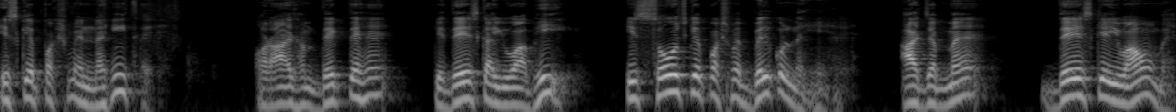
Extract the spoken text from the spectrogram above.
इसके पक्ष में नहीं थे। और आज हम देखते हैं कि देश का युवा भी इस सोच के पक्ष में बिल्कुल नहीं है। आज जब मैं देश के युवाओं में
